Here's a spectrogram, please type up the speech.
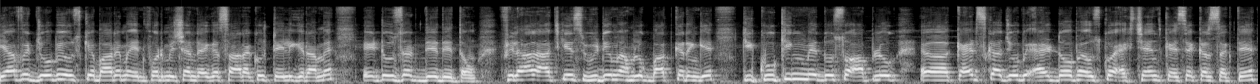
या फिर जो भी उसके बारे में इंफॉर्मेशन रहेगा, सारा कुछ टेलीग्राम में ए टू जेड दे देता हूँ। फ़िलहाल आज के इस वीडियो में हम लोग बात करेंगे कि कुकिंग में दोस्तों, आप लोग कैट्स का जो भी एयरड्रॉप है, उसको एक्सचेंज कैसे कर सकते हैं?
